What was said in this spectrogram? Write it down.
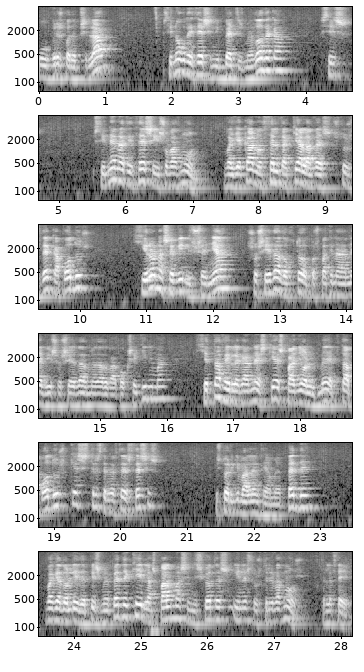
που βρίσκονται ψηλά. Στην 8η θέση είναι η Μπέτης με 12. Στις, στην 9η θέση ισοβαθμούν Βαγεκάνο, Θέλτα και Αλαβές στους 10 πόντους. Χιρόνα Σεβίλη στους 9. Σοσιεδάδ 8 προσπαθεί να ανέβει η Σοσιεδάδ μετά το κακό ξεκίνημα. Χετάφε Λεγανές και Εσπανιόλ με 7 πόντους και στις τρεις τελευταίες θέσεις Ιστορική Βαλένθια με 5, Βαγιαδολίδη επίσης με 5 και οι Λασπάλμα οι νησιώτες είναι στους 3 βαθμούς. Τελευταίοι.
